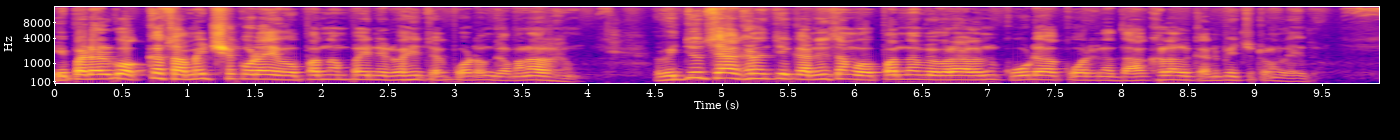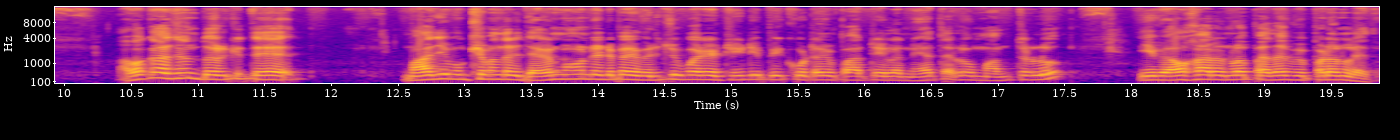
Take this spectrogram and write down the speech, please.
ఇప్పటివరకు ఒక్క సమీక్ష కూడా ఈ ఒప్పందంపై నిర్వహించకపోవడం గమనార్హం. విద్యుత్ శాఖ నుంచి కనీసం ఒప్పందం వివరాలను కూడా కోరిన దాఖలాలు కనిపించడం లేదు. అవకాశం దొరికితే మాజీ ముఖ్యమంత్రి జగన్మోహన్ రెడ్డిపై విరుచుకుపడే టీడీపీ కూటమి పార్టీల నేతలు మంత్రులు ఈ వ్యవహారంలో పెద విప్పడం లేదు.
